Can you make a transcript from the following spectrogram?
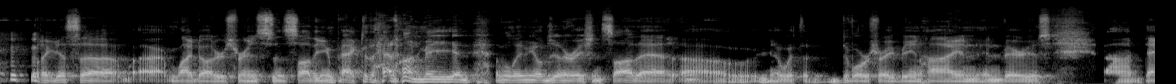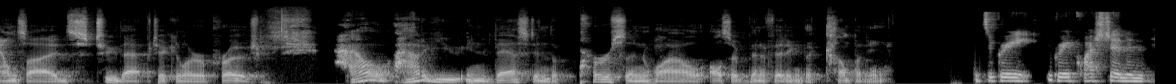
but I guess uh, my daughters, for instance, saw the impact of that on me, and the millennial generation saw that, uh, you know, with the divorce rate being high and, and various uh, downsides to that particular approach. How how do you invest in the person while also benefiting the company? It's a great, great question. And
